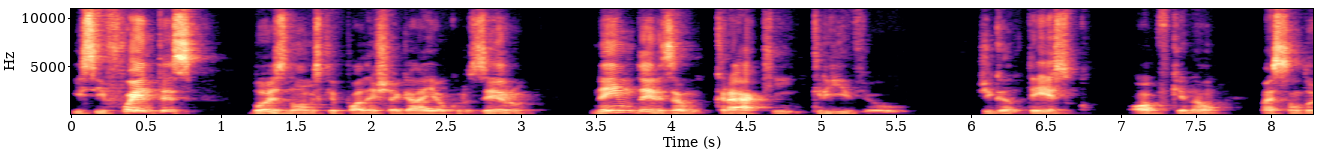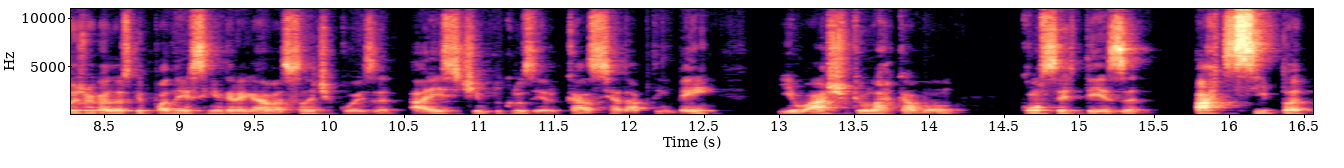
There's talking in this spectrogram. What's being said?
e Cifuentes, dois nomes que podem chegar aí ao Cruzeiro. Nenhum deles é um craque incrível, gigantesco, óbvio que não, mas são dois jogadores que podem sim agregar bastante coisa a esse time do Cruzeiro, caso se adaptem bem. E eu acho que o Larcamon, com certeza, participa.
